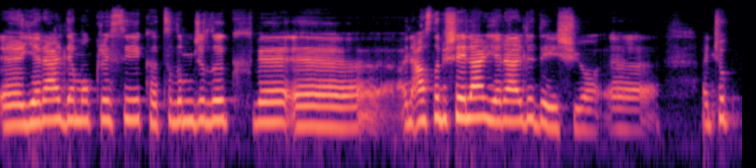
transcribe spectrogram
e, yerel demokrasi, katılımcılık ve e, hani aslında bir şeyler yerelde değişiyor. E, hani çok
